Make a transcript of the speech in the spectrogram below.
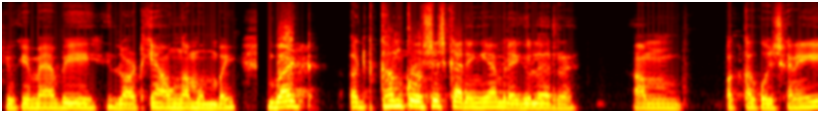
क्योंकि मैं अभी लौट के आऊँगा मुंबई। बट हम कोशिश करेंगे हम रेगुलर रहे। हम पक्का कोशिश करेंगे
